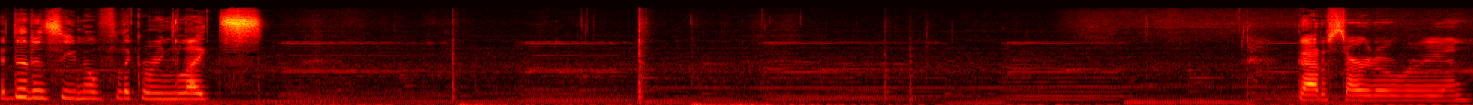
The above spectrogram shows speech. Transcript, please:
I didn't see no flickering lights. Gotta start over again.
